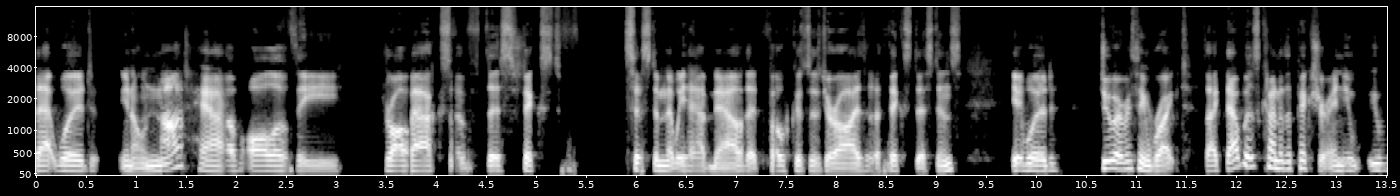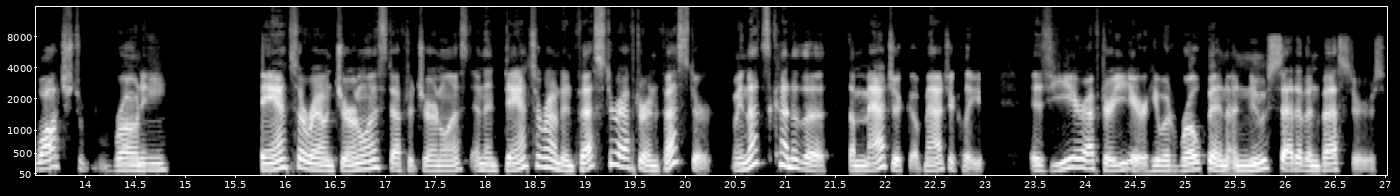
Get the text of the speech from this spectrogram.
that would, you know, not have all of the drawbacks of this fixed system that we have now that focuses your eyes at a fixed distance. It would do everything right. Like that was kind of the picture. And you, you watched Rony dance around journalist after journalist and then dance around investor after investor. I mean, that's kind of the the magic of Magic Leap is year after year he would rope in a new set of investors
